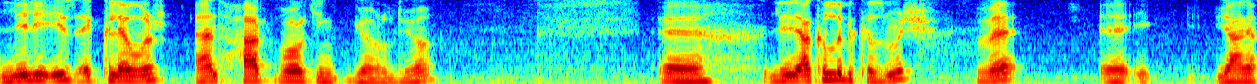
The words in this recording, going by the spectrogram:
Lily is a clever and hardworking girl diyor. Ee, Lily akıllı bir kızmış ve e, yani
